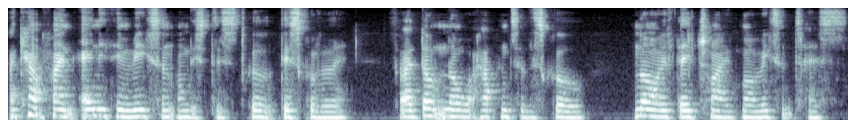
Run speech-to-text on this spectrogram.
I can't find anything recent on this discovery, so I don't know what happened to the skull, nor if they've tried more recent tests.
